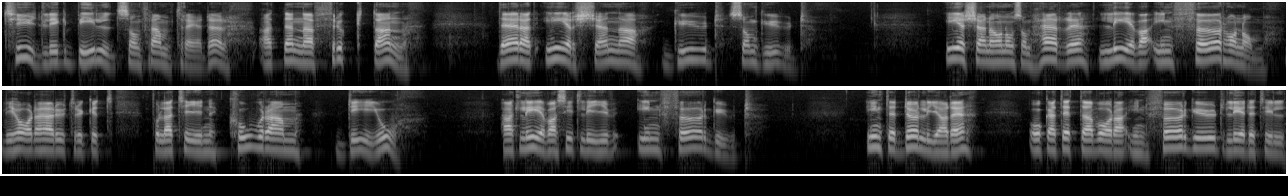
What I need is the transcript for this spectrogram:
tydlig bild som framträder. Att denna fruktan, det är att erkänna Gud som Gud. Erkänna honom som Herre, leva inför honom. Vi har det här uttrycket på latin, coram deo. Att leva sitt liv inför Gud. Inte dölja det, och att detta vara inför Gud leder till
